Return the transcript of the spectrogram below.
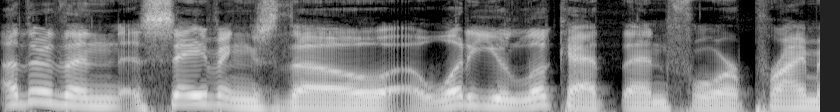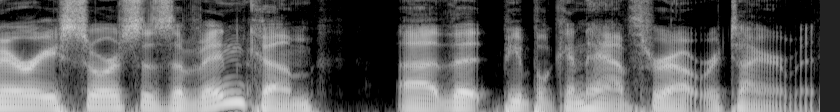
Other than savings, though, what do you look at then for primary sources of income uh, that people can have throughout retirement?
